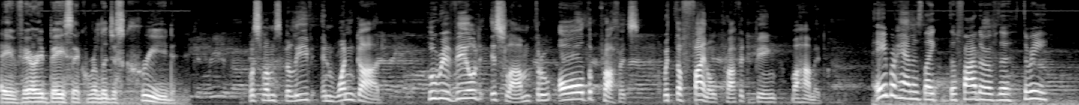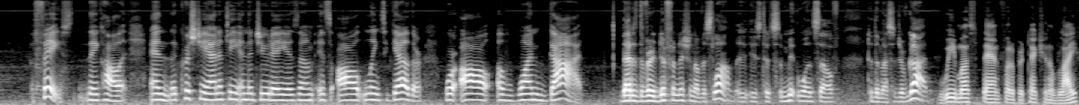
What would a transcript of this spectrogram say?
a very basic religious creed. Muslims believe in one God who revealed Islam through all the prophets, with the final prophet being Muhammad. Abraham is like the father of the three faiths, they call it. And the Christianity and the Judaism, it's all linked together. We're all of one God. That is the very definition of Islam, is to submit oneself to the message of God. We must stand for the protection of life.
